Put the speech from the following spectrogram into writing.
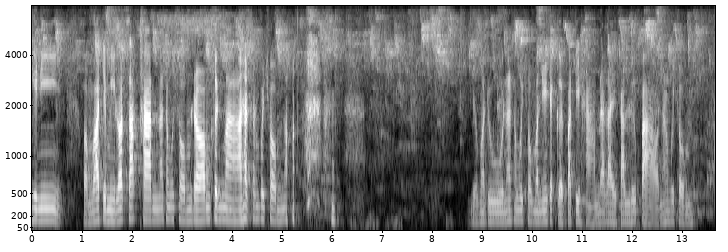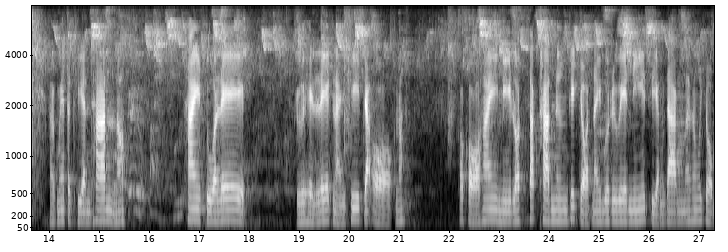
ที่นี่ หวังว่าจะมีรถซักคันนะท่านผู้ชมร้องขึ้นมานะท่านผู้ชมเนาะเดี๋ยวมาดูนะท่านผู้ชมวันนี้จะเกิดปาฏิหาริย์อะไรกันหรือเปล่านะท่านผู้ชม หากแม่ตะเคียนท่านเนาะ ให้ตัวเลข หรือเห็นเลขไหนที่จะออกเนาะก็ขอให้มีรถสักคันหนึ่งที่จอดในบริเวณนี้เสียงดังนะท่านผู้ชม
